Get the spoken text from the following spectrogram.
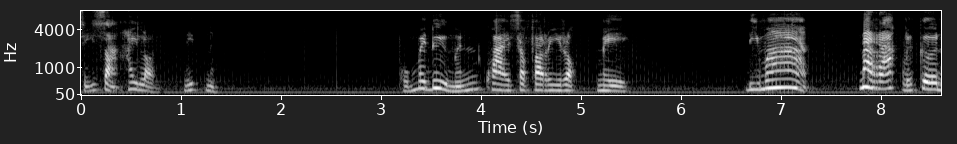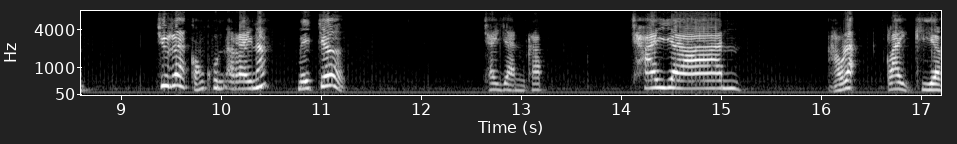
ศีรษะให้หล่อนนิดหนึ่ง ผมไม่ดื้อเหมือนควายซาฟารีหรอกเม ดีมาก น่ารักเหลือเกิน ชื่อแรกของคุณอะไรนะ Major ไชยยันต์ครับชายยันเอาละใกล้เคียง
